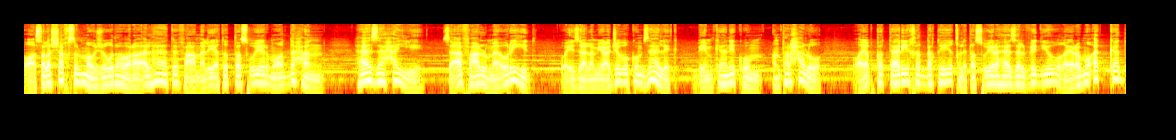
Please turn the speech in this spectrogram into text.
واصل الشخص الموجود وراء الهاتف عملية التصوير موضحا هذا حي سأفعل ما أريد وإذا لم يعجبكم ذلك بإمكانكم أن ترحلوا. ويبقى التاريخ الدقيق لتصوير هذا الفيديو غير مؤكد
